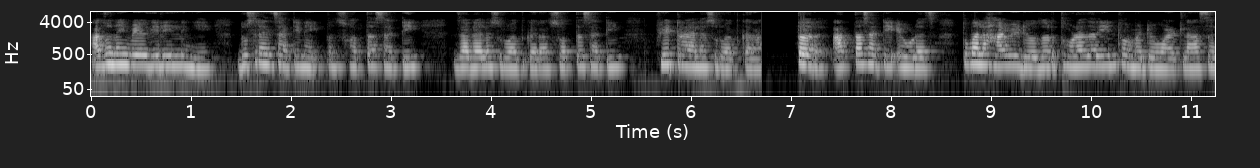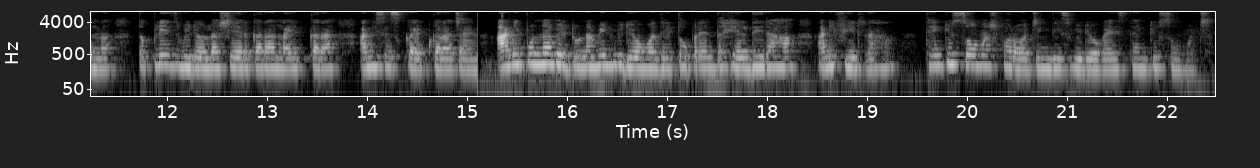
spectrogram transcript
अजूनही वेळ गेलेली नाही आहे दुसऱ्यांसाठी नाही पण स्वतःसाठी जगायला सुरुवात करा. स्वतःसाठी फिट राहायला सुरुवात करा. तर आत्तासाठी एवढंच. तुम्हाला हा व्हिडिओ जर थोडा जरी इन्फॉर्मेटिव्ह वाटला असेल ना तर प्लीज व्हिडिओला शेअर करा लाईक करा आणि सबस्क्राईब करा चॅनल आणि पुन्हा भेटू नवीन व्हिडिओमध्ये. तोपर्यंत हेल्दी राहा आणि फिट राहा. Thank you so much for watching this video guys thank you so much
